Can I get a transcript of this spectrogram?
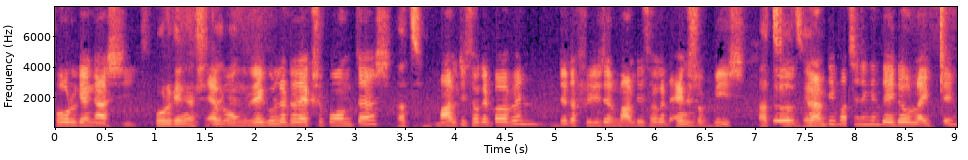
ফোর গ্যাং আশি। ফোর গ্যাং 80 এবং রেগুলেটর একশো পঞ্চাশ। আচ্ছা। মাল্টি সকেট পাবেন যেটা ফ্রিজের মাল্টি সকেট একশো বিশ। আচ্ছা আচ্ছা। গ্যারান্টি পাচ্ছেন কিন্তু এটাও লাইফ টাইম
